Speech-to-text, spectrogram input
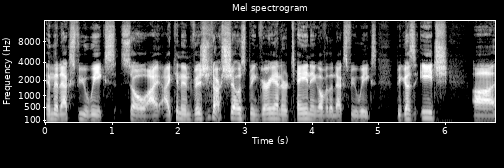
in the next few weeks. So I, I can envision our shows being very entertaining over the next few weeks because each uh,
